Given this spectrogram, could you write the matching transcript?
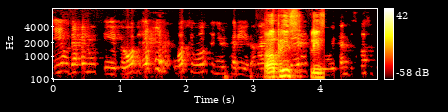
في إيه وده حلو في إيه. فهو في الآخر you want in your career. أنا آه، discuss it.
